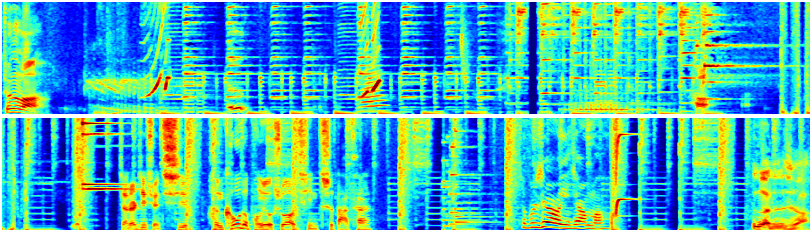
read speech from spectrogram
真的吗？好。贾玲姐选七，很抠的朋友说要请吃大餐。这不是这样一下吗？饿的是吧？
